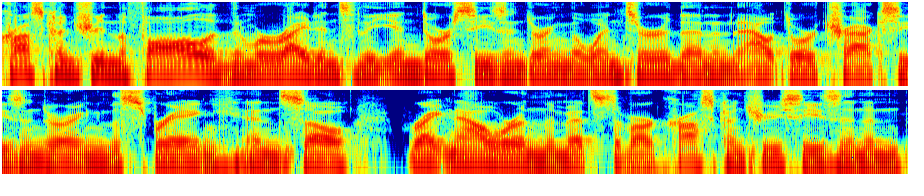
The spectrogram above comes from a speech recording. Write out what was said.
cross country in the fall, and then we're right into the indoor season during the winter, then an outdoor track season during the spring. And so right now we're in the midst of our cross country season, and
